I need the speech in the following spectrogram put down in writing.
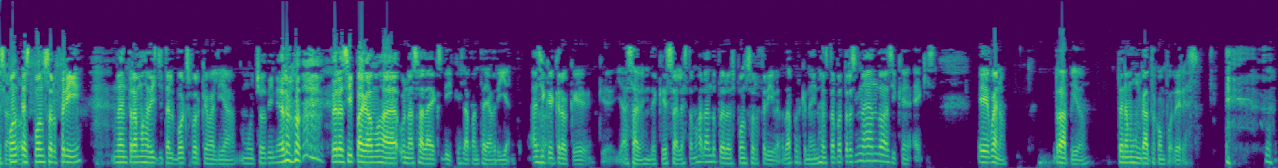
spon- Box. sponsor free, no entramos a Digital Box porque valía mucho dinero, pero sí pagamos a una sala XD, que es la pantalla brillante. Así Ajá. que creo que, que ya saben de qué sala estamos hablando, pero sponsor free, ¿verdad? Porque nadie nos está patrocinando, así que X. Eh, bueno, rápido. Tenemos un gato con poderes.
